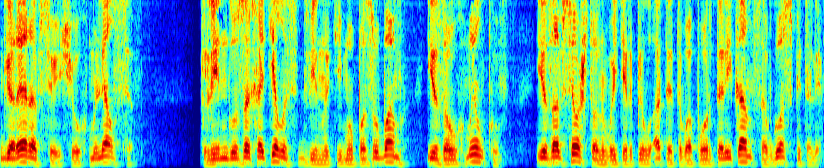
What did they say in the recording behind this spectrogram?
Геррера все еще ухмылялся. Клингу захотелось двинуть ему по зубам и за ухмылку, и за все, что он вытерпел от этого порториканца в госпитале.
